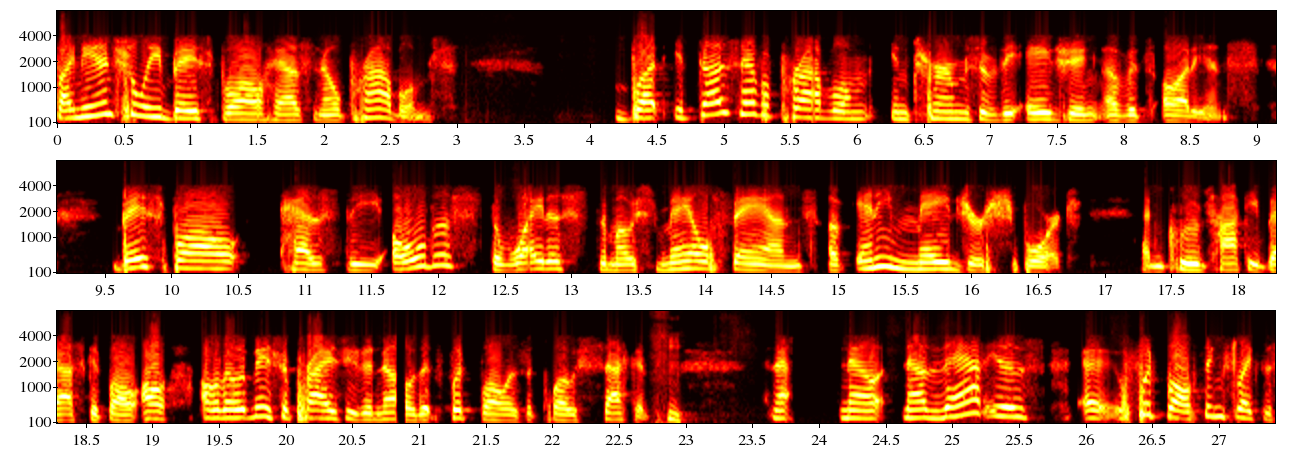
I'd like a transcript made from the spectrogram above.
financially, baseball has no problems but it does have a problem in terms of the aging of its audience. Baseball has the oldest, the whitest, the most male fans of any major sport. That includes hockey, basketball, although it may surprise you to know that football is a close second. now, now, now that is uh, football. Things like the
